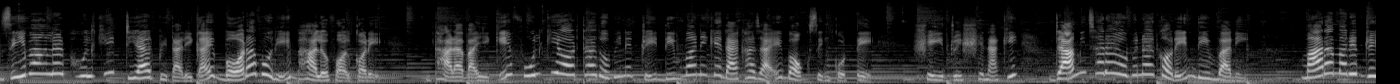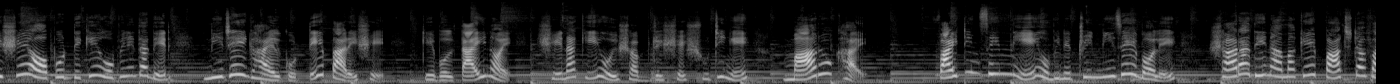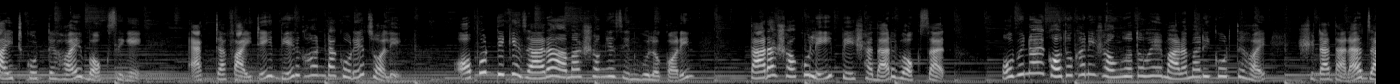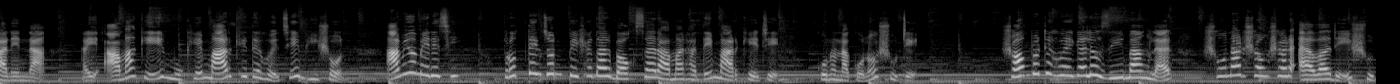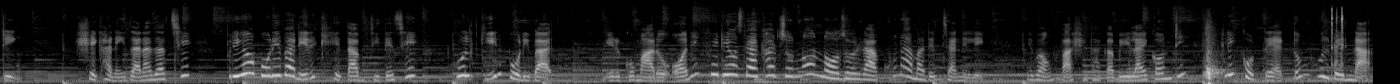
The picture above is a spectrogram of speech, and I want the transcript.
জি বাংলার ফুলকি টিআরপি তালিকায় বরাবরই ভালো ফল করে। ধারাবাহিকে ফুলকি অর্থাৎ অভিনেত্রী দিব্যানীকে দেখা যায় বক্সিং করতে। সেই দৃশ্যে নাকি ডামি ছাড়াই অভিনয় করেন দিব্যানী। মারামারির দৃশ্যে অপরদিকে অভিনেতাদের নিজেই ঘায়েল করতে পারে সে। কেবল তাই নয়, সে নাকি ওইসব দৃশ্যের শুটিংয়ে মারও খায়। ফাইটিং সিন নিয়ে অভিনেত্রী নিজেই বলে, সারাদিন আমাকে পাঁচটা ফাইট করতে হয় বক্সিংয়ে। একটা ফাইটেই দেড় ঘণ্টা করে চলে। অপরদিকে যারা আমার সঙ্গে সিনগুলো করেন, তারা সকলেই পেশাদার বক্সার অভিনয়ে কতখানি সংযত হয়ে মারামারি করতে হয়, সেটা তারা জানেন না। তাই আমাকে মুখে মার খেতে হয়েছে ভীষণ। আমিও মেরেছি। প্রত্যেকজন পেশাদার বক্সার আমার হাতে মার খেয়েছে, কোনো না কোনো শুটে সম্প্রতি হয়ে গেল জি বাংলার সোনার সংসার অ্যাওয়ার্ডে শুটিং সেখানেই জানা যাচ্ছে, প্রিয় পরিবারের খেতাব জিতেছে ফুলকির পরিবার। এরকম আরও অনেক ভিডিও দেখার জন্য নজর রাখুন আমাদের চ্যানেলে এবং পাশে থাকা বেল আইকনটি ক্লিক করতে একদম ভুলবেন না।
